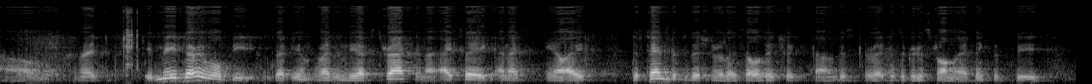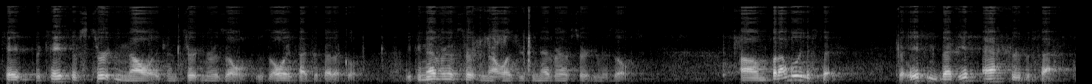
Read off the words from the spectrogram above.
Um, right? It may very well be that in, right, in the abstract, and I, I, say, and I, you know, I defend the position of Soloveichik, um, dis, right, disagree strongly. I think that the case, the case of certain knowledge and certain results is always hypothetical. You can never have certain knowledge, you can never have certain results. Um, but I'm willing to say that if, that if after the fact,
